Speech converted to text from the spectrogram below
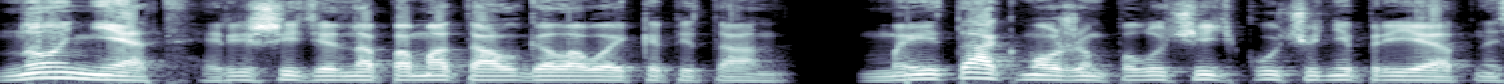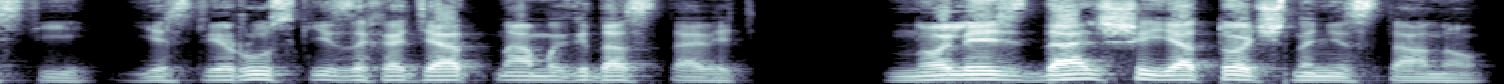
«Но нет», — решительно помотал головой капитан. Мы и так можем получить кучу неприятностей, если русские захотят нам их доставить. Но лезть дальше я точно не стану.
